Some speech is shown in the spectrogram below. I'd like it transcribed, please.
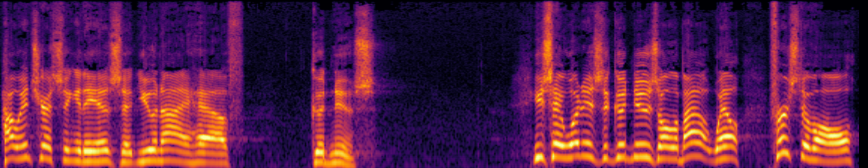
How interesting it is that you and I have good news. You say, what is the good news all about? Well, first of all,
